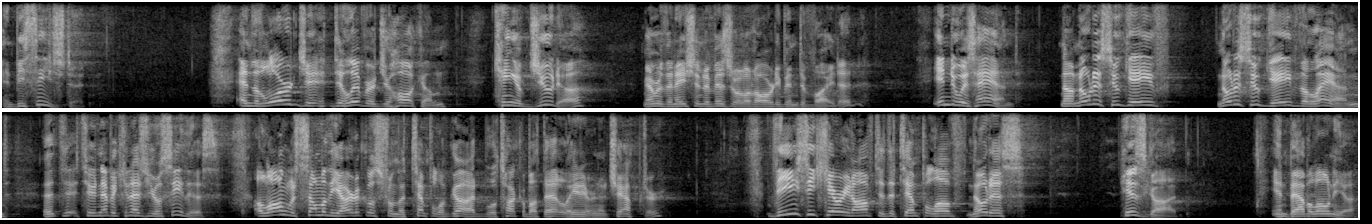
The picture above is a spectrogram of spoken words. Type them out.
and besieged it. And the Lord Je- delivered Jehoiakim, king of Judah, remember the nation of Israel had already been divided, into his hand. Now notice who gave, notice who gave the land Uh, to, to Nebuchadnezzar. You'll see this. Along with some of the articles from the temple of God, we'll talk about that later in a chapter. These he carried off to the temple of, notice, his God in Babylonia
